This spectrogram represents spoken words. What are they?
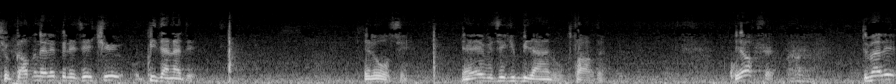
çünki qadın elə biləcək ki, bir dənədir. Elə olacaq. Yəni elə biləcək ki, bir dənədir, qutardı. Yaxşı. Deməli,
